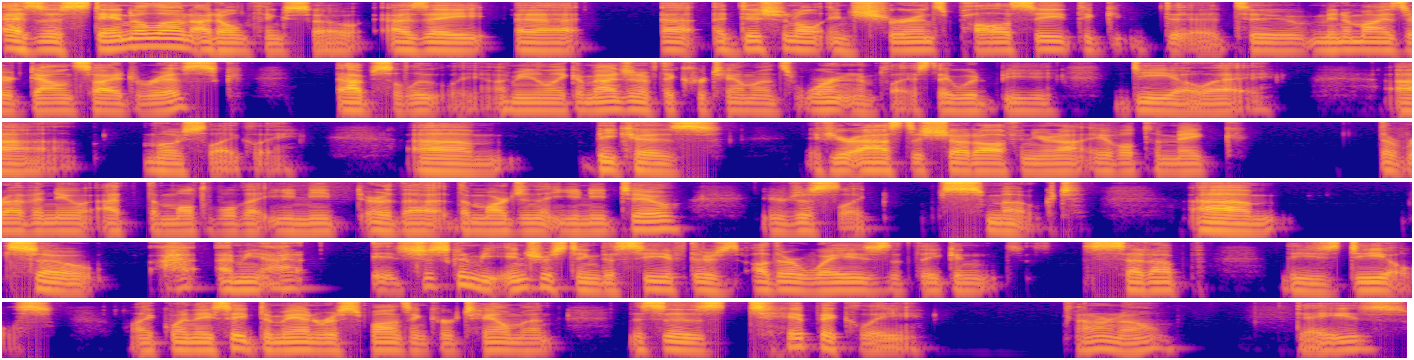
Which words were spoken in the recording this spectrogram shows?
as a standalone, I don't think so. As a, uh, uh, additional insurance policy to to to minimize their downside risk, absolutely. I mean, like imagine if the curtailments weren't in place, they would be DOA, uh, most likely, um, because if you're asked to shut off and you're not able to make the revenue at the multiple that you need or the the margin that you need to, you're just like smoked. Um, so I, I mean, I, it's just going to be interesting to see if there's other ways that they can set up these deals. Like when they say demand response and curtailment, this is typically, I don't know, days,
